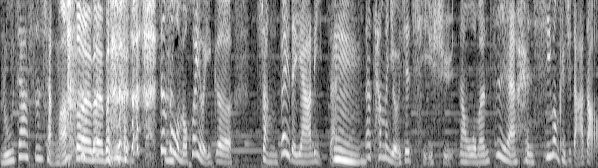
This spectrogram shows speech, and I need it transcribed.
儒家思想嘛？对对对，就是我们会有一个长辈的压力在，嗯，那他们有一些期许，那我们自然很希望可以去达到，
